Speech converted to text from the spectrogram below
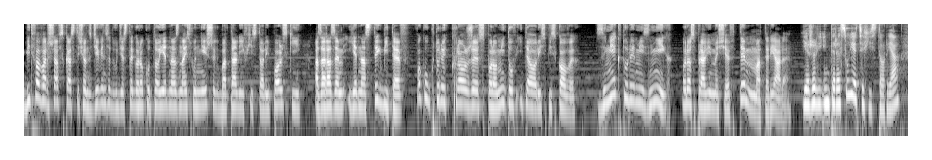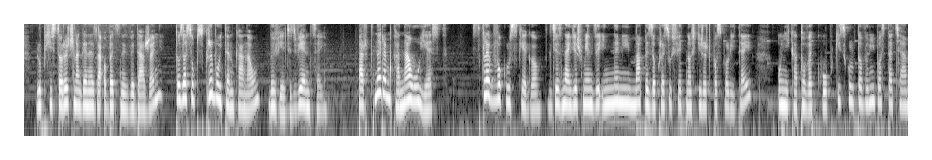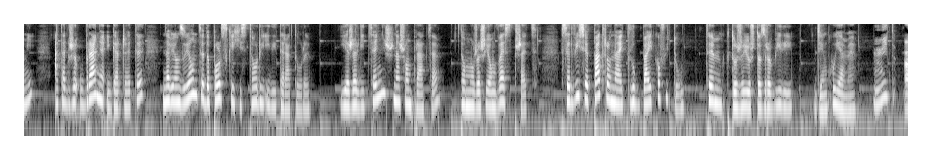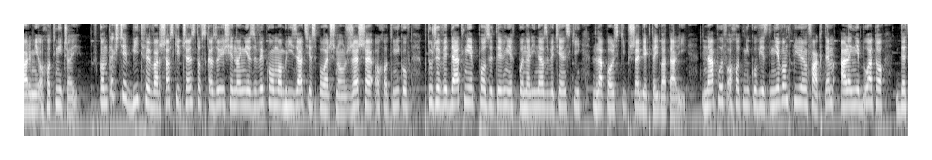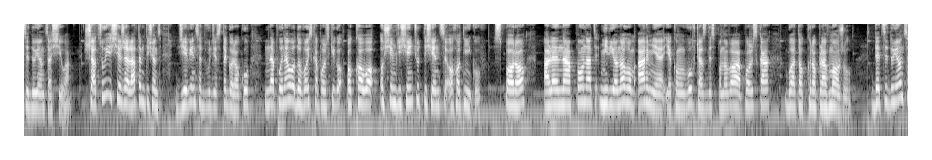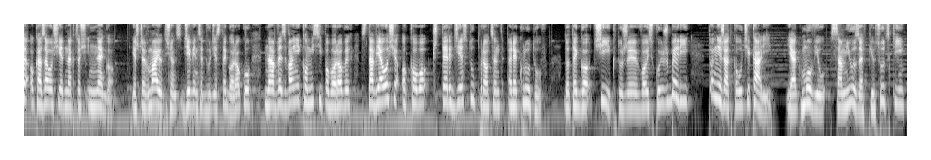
Bitwa Warszawska z 1920 roku to jedna z najsłynniejszych batalii w historii Polski, a zarazem jedna z tych bitew, wokół których krąży sporo mitów i teorii spiskowych. Z niektórymi z nich rozprawimy się w tym materiale. Jeżeli interesuje Cię historia lub historyczna geneza obecnych wydarzeń, to zasubskrybuj ten kanał, by wiedzieć więcej. Partnerem kanału jest Sklep Wokulskiego, gdzie znajdziesz m.in. mapy z okresu świetności Rzeczpospolitej, unikatowe kubki z kultowymi postaciami, a także ubrania i gadżety nawiązujące do polskiej historii i literatury. Jeżeli cenisz naszą pracę, to możesz ją wesprzeć w serwisie Patronite lub Buy Coffee Tu. Tym, którzy już to zrobili, dziękujemy. Mit Armii Ochotniczej. Kontekście Bitwy Warszawskiej często wskazuje się na niezwykłą mobilizację społeczną, rzesze ochotników, którzy wydatnie pozytywnie wpłynęli na zwycięski dla Polski przebieg tej batalii. Napływ ochotników jest niewątpliwym faktem, ale nie była to decydująca siła. Szacuje się, że latem 1920 roku napłynęło do wojska polskiego około 80 tysięcy ochotników. Sporo, ale na ponad milionową armię, jaką wówczas dysponowała Polska, była to kropla w morzu. Decydujące okazało się jednak coś innego. Jeszcze w maju 1920 roku na wezwanie komisji poborowych stawiało się około 40% rekrutów. Do tego ci, którzy w wojsku już byli, to nierzadko uciekali. Jak mówił sam Józef Piłsudski,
